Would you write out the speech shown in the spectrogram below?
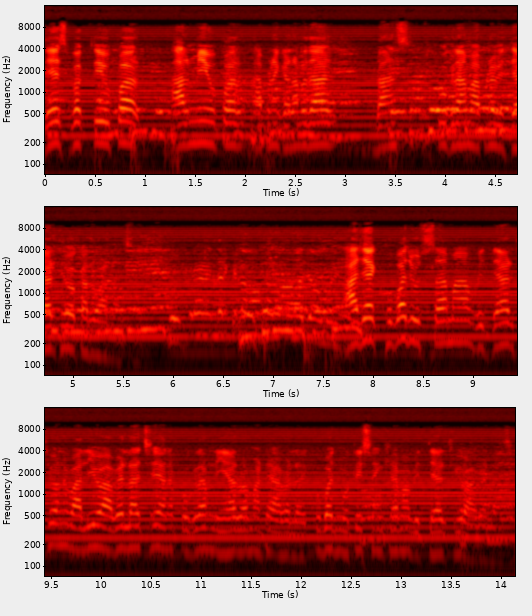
દેશભક્તિ ઉપર, આર્મી ઉપર આપણે ઘણા બધા ડાન્સ પ્રોગ્રામ આપણે વિદ્યાર્થીઓ કરવાના છે. આજે ખૂબ જ ઉત્સાહમાં વિદ્યાર્થીઓ અને વાલીઓ આવેલા છે અને પ્રોગ્રામ નિહાળવા માટે આવેલા છે. ખૂબ જ મોટી સંખ્યામાં વિદ્યાર્થીઓ આવેલા છે.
